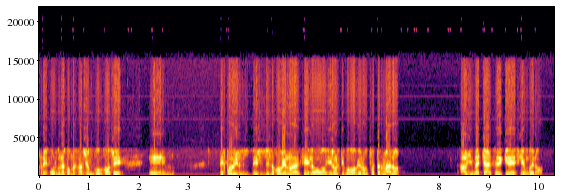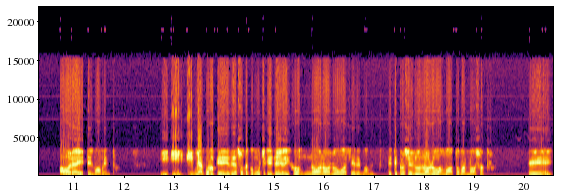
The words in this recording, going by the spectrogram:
Recuerdo una conversación con José eh, después de los gobiernos de Angelo y el último gobierno que fue tan malo, había una chance de que decían, bueno, ahora este es el momento. Y, me acuerdo que de la Sota con mucho criterio dijo, no, no, no va a ser el momento. Este proceso no lo vamos a tomar nosotros. Eh,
